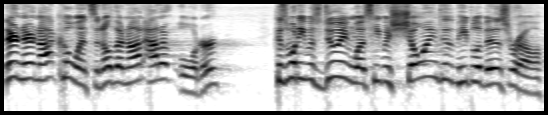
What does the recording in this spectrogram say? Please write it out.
They're, they're not coincidental, they're not out of order. Because what he was doing was he was showing to the people of Israel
